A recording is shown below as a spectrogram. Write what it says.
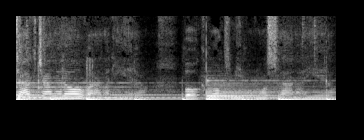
ぐちゃぐちゃの色は何色僕も君ももう知らない色。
